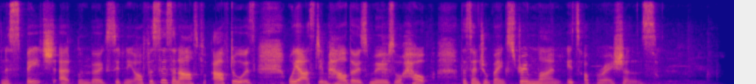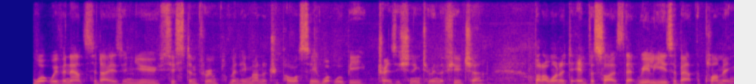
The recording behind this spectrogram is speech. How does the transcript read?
in a speech at Bloomberg Sydney offices, and afterwards, we asked him how those moves will help the central bank streamline its operations. What we've announced today is a new system for implementing monetary policy, what we'll be transitioning to in the future. But I wanted to emphasise that really is about the plumbing,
